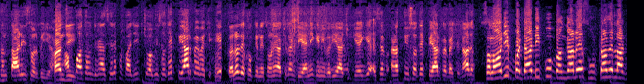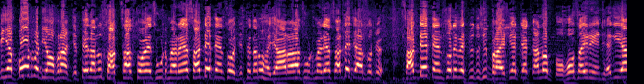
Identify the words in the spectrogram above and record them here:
4700 ਰੁਪਏ ਹਾਂਜੀ। ਆਪਾਂ ਤੁਹਾਨੂੰ ਦੇਣਾ ਸਿਰਫ ਭਾਜੀ 2400 ਤੇ 50 ਰੁਪਏ ਵਿੱਚ। ਇਹ ਕਲਰ ਦੇਖੋ ਕਿੰਨੇ ਸੋਹਣੇ ਆ ਚੁੱਕੇ ਡਿਜ਼ਾਈਨਿੰਗ ਕਿੰਨੀ ਵਧੀਆ ਆ ਚੁੱਕੀ ਹੈਗੀ ਆ, ਸਿਰਫ 2900 ਤੇ 50 ਰੁਪਏ ਵਿੱਚ। ਨਾ ਦੇਖੋ ਸੋ ਲਓ ਜੀ ਵੱਡਾ ਡੀਪੂ ਬੰਗਾ ਦੇ ਸੂਟਾਂ ਦੇ ਲੱਗ ਗਈਆਂ ਬਹੁਤ ਵੱਡੀਆਂ ਆਫਰਾਂ। ਜਿੱਥੇ ਤੁਹਾਨੂੰ 7-700 ਵਾਲੇ ਸੂਟ ਮਿਲ ਰਹੇ ਆ 350 ਜਿੱਥੇ ਤੁਹਾਨੂੰ 1000 ਵਾਲਾ ਸੂਟ ਮਿਲ ਰਿਹਾ 450 ਚ। 350 ਦੇ ਵਿੱਚ ਵੀ ਤੁਸੀਂ ਵੈਰਾਈਟੀਆਂ ਚੈੱਕ ਕਰ ਲਓ ਬਹੁਤ ਸਾਰੀ ਰੇਂਜ ਹੈਗੀ ਆ।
